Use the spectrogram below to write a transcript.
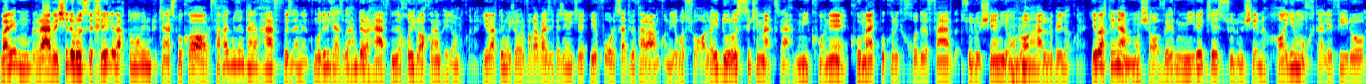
ولی روشی درسته. خیلی وقتا ما میریم تو کسب و کار فقط می‌ذاریم طرف حرف بزنه. مدیر کسب و کار هم داره حرف می‌زنه خودش راهکارم پیدا می‌کنه. یه وقتی مشاور فقط وظیفه‌ش اینه که یه فرصتی رو فراهم کنه یا با سوالای درستی که مطرح می‌کنه کمک بکنه که خود فرد solution یا اون راه حل رو پیدا کنه. یه وقتی نه مشاور میره که solution های مختلفی رو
